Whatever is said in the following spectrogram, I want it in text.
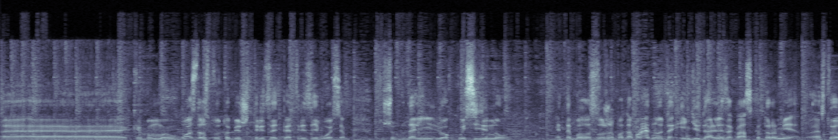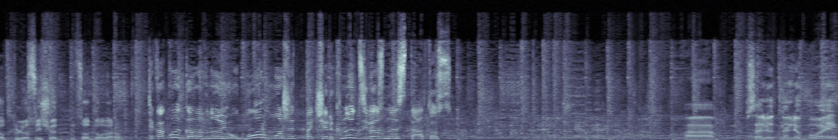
э, э, как бы моему возрасту, то бишь 35-38, чтобы дали легкую седину. Это было сложно подобрать, но это индивидуальный заказ, который мне э, стоил плюс еще 500 долларов. Какой головной убор может подчеркнуть звездный статус? Абсолютно любой.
